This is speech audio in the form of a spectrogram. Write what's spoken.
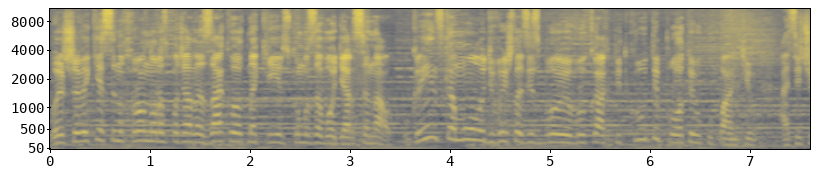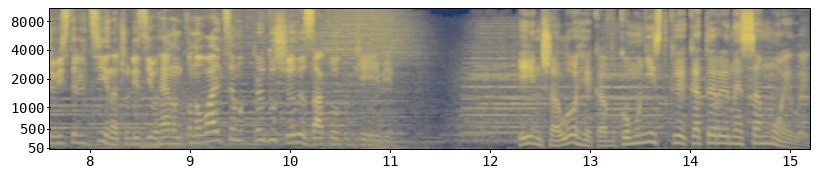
Большевики синхронно розпочали заколот на київському заводі Арсенал. Українська молодь вийшла зі зброєю в руках під крути проти окупантів. А січові стрільці на чолі з Євгеном Коновальцем придушили заколот у Києві. Інша логіка в комуністки Катерини Самойлик.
